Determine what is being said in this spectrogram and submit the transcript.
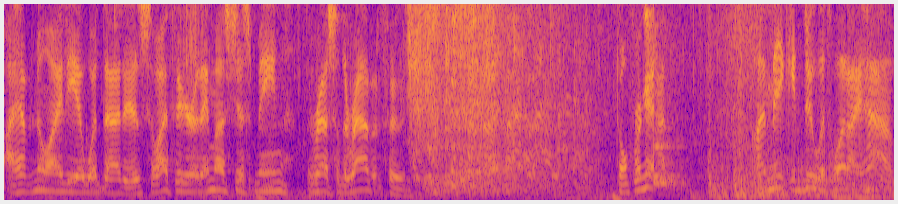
I have no idea what that is, so I figure they must just mean the rest of the rabbit food. don't forget, I'm making do with what I have.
